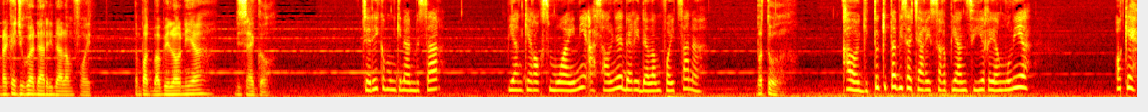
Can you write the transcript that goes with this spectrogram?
mereka juga dari dalam Void. Tempat Babilonia disegel. Jadi kemungkinan besar, biang kerok semua ini asalnya dari dalam void sana. Betul. Kalau gitu kita bisa cari serpian sihir yang mulia. Oke,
